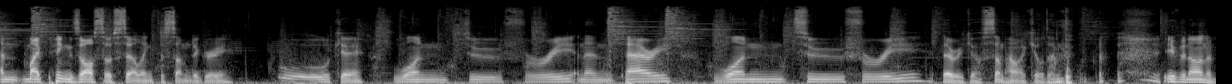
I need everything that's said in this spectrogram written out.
And my ping's also selling to some degree. Okay. One, two, three, and then parry. One, two, three. There we go. Somehow I killed him. Even on a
